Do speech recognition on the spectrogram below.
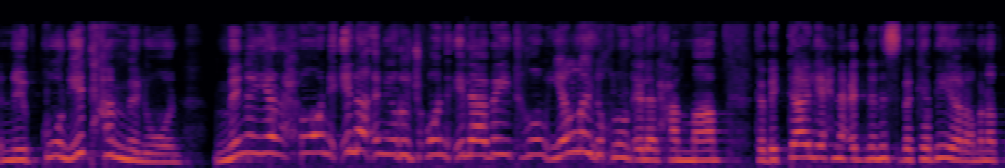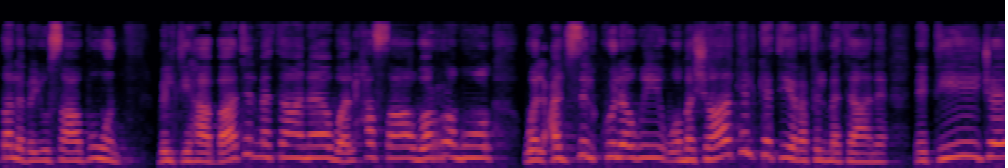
إنه يبقون يتحملون من يرحون إلى أن يرجعون إلى بيتهم يلا يدخلون إلى الحمام. فبالتالي إحنا عندنا نسبة كبيرة من الطلبة يصابون بالتهابات المثانة والحصى والرمل والعجز الكلوي ومشاكل كثيرة في المثانة. نتيجة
